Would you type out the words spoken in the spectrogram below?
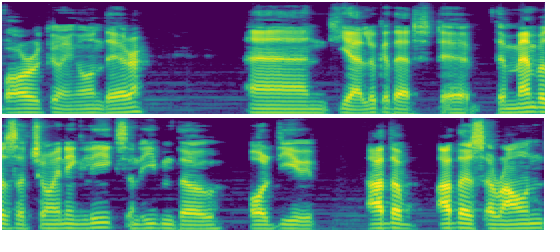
war going on there. And yeah, look at that. The, the members are joining leagues, and even though all the other others around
